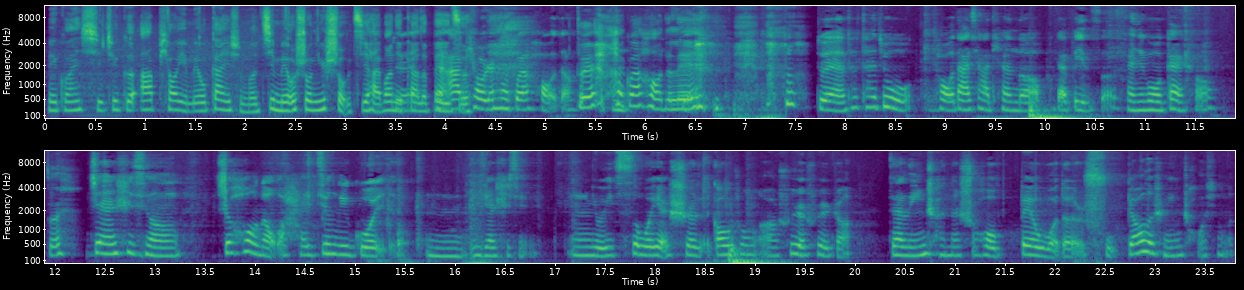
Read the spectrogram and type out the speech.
没关系，这个阿飘也没有干什么，既没有收你手机，还帮你盖了被子。阿飘人还怪好的。对，还怪好的嘞。对他，他就操我大夏天的不盖被子，赶紧给我盖上。对这件事情之后呢，我还经历过嗯一件事情。嗯，有一次我也是高中啊，睡着睡着，在凌晨的时候被我的鼠标的声音吵醒了，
